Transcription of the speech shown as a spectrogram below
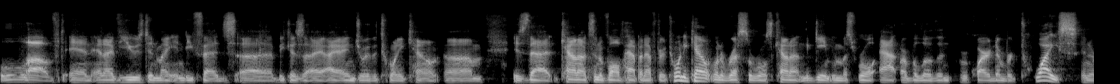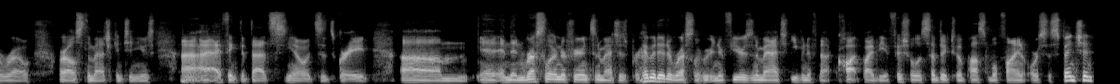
loved and and I've used in my indie feds uh, because I, I, enjoy the 20 count um, is that countouts and evolve happen after a 20 count when a wrestler rolls count out in the game he must roll at or below the required number twice in a row or else the match continues. Mm-hmm. I, I, think that that's you know it's it's great. Um, and, and, then wrestler interference in a match is prohibited. A wrestler who interferes in a match even if not caught by the official is subject to a possible fine or suspension.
